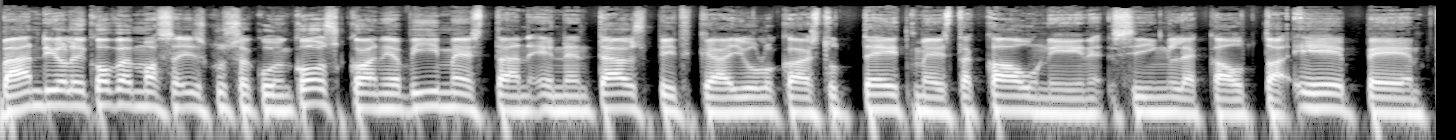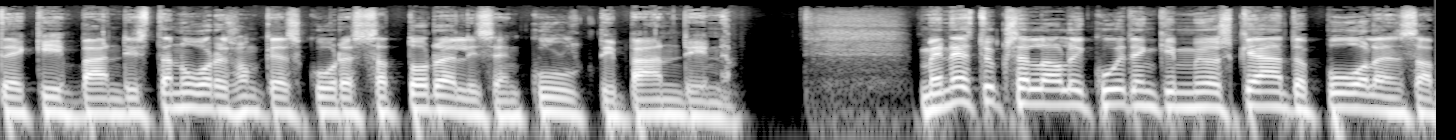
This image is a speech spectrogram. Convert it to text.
Bändi oli kovemmassa iskussa kuin koskaan ja viimeistään ennen täyspitkää julkaistu Teit meistä kauniin single kautta EP teki bändistä nuorison keskuudessa todellisen kulttibändin. Menestyksellä oli kuitenkin myös kääntöpuolensa.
